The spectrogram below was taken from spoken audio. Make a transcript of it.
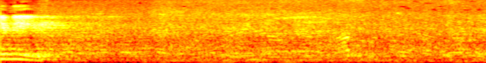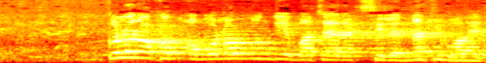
যিনি কোন রকম অবলম্বন দিয়ে বাঁচায় রাখছিলেন নাকি বলেন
